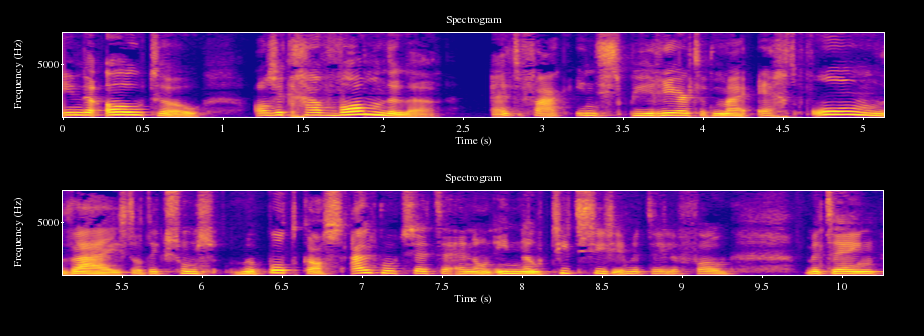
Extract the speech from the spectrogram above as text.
in de auto, als ik ga wandelen. Het, vaak inspireert het mij echt onwijs dat ik soms mijn podcast uit moet zetten en dan in notities in mijn telefoon meteen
